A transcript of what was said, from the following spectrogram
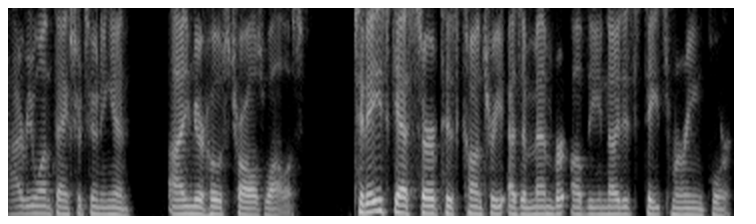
Hi, everyone. Thanks for tuning in. I'm your host, Charles Wallace. Today's guest served his country as a member of the United States Marine Corps,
